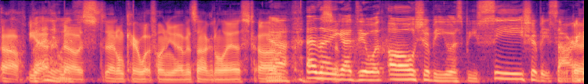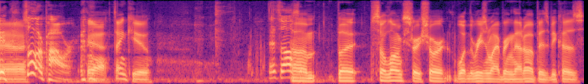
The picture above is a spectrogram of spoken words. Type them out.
Oh yeah, anyways. no, it's, I don't care what phone you have; it's not going to last. Um, yeah, and then you got to deal with oh, should be USB C, should be sorry, solar power. yeah. Thank you. That's awesome. Um, but so long story short, what the reason why I bring that up is because,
